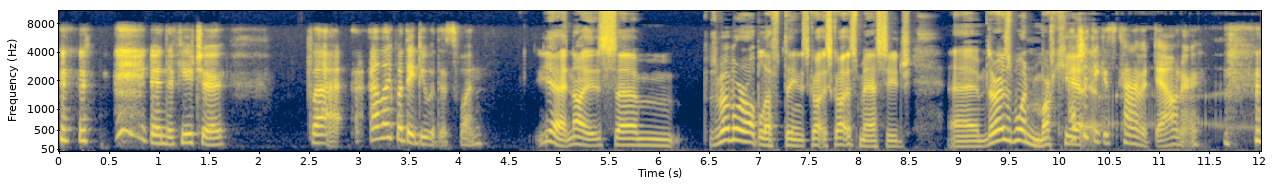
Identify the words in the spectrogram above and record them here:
in the future. But I like what they do with this one. Yeah, no, it's um, it's a bit more uplifting. It's got it's got its message. Um, there is one murky. I actually think it's kind of a downer.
